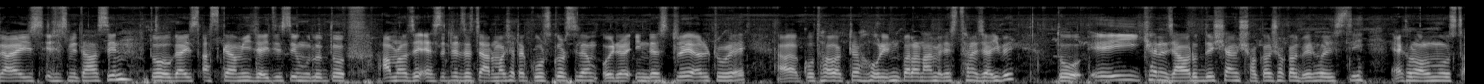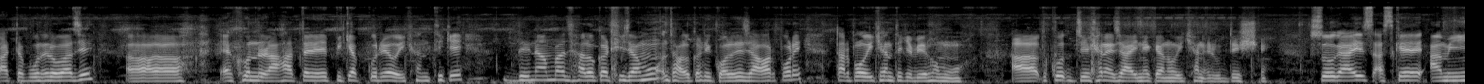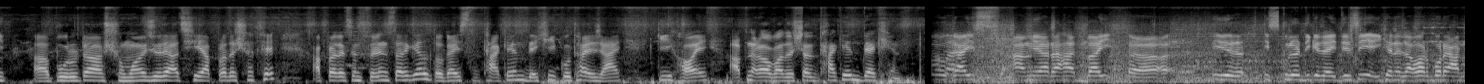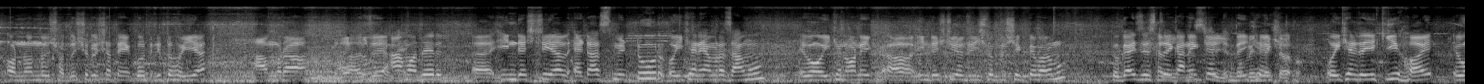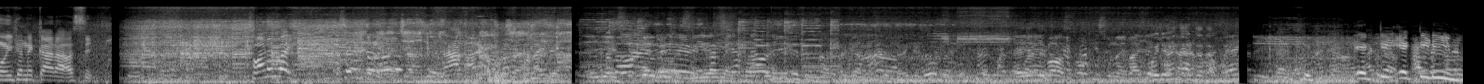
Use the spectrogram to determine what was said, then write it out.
Guys ইসমিতা Hasin তো guys আজকে আমি যাইতেছি মূলত আমরা যে অ্যাসেটের যে চার মাস একটা কোর্স করছিলাম ওইটার ইন্ডাস্ট্রিয়াল ট্যুরে কোথাও একটা হরিণপালা নামের স্থানে যাইবে। তো এইখানে যাওয়ার উদ্দেশ্যে আমি সকাল সকাল বের হয়েছি এখন অলমোস্ট আটটা পনেরো বাজে। এখন রাহাতে পিক আপ করে ওইখান থেকে দেন আমরা ঝালকাঠি যাব। ঝালকাঠি কলেজে যাওয়ার পরে তারপর ওইখান থেকে বের কো- যেখানে যাই না কেন ওইখানের উদ্দেশ্যে। সো গাইজ আজকে আমি পুরোটা সময় জুড়ে আছি আপনাদের সাথে। আপনারা দেখছেন ফ্রেন্ড সার্কেল তো গাইজ থাকেন দেখি কোথায় যায় কি হয়। আপনারা আমাদের সাথে থাকেন দেখেন। তো গাইজ আমি আর রাহাত ভাই স্কুলের দিকে যাইতেছি। এইখানে যাওয়ার পরে অন্য অন্য সদস্যদের সাথে একত্রিত হইয়া আমরা যে আমাদের ইন্ডাস্ট্রিয়াল অ্যাটাচমেন্ট ট্যুর ওইখানে আমরা যাব এবং ওইখানে অনেক ইন্ডাস্ট্রিয়াল জিনিসপত্র শিখতে পারব তো গাইজ স্টে কানেক্টেড দেখে ওইখানে দেখে কি হয় এবং ওইখানে কারা আছে। সোহানুর ভাই একটি একটি ডিম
